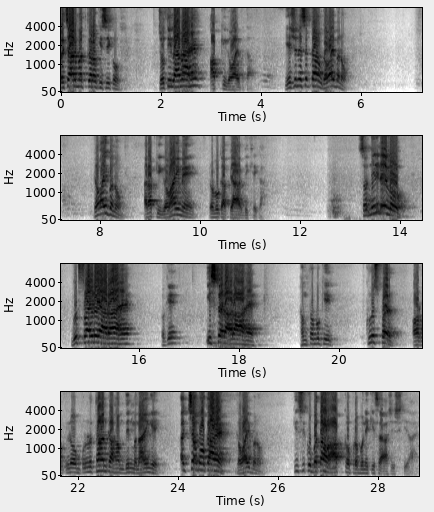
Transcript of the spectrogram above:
प्रचार मत करो किसी को, ज्योति लाना है, आपकी गवाही बताओ। यीशु ने सब कहा गवाही बनो। गवाही बनो और आपकी गवाही में प्रभु का प्यार दिखेगा। सो so, निर्णय लो। गुड फ्राइडे आ रहा है ओके ईस्टर आ रहा है। हम प्रभु की क्रूज पर और यू नो पुनरुत्थान का हम दिन मनाएँगे। अच्छा मौका है गवाही बनो। किसी को बताओ आपको प्रभु ने किसे आशीष किया है।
